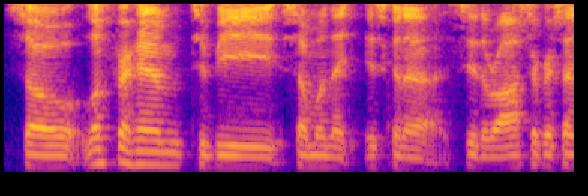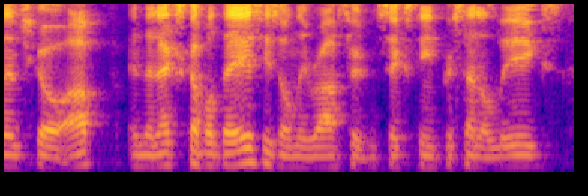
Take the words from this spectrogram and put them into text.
So look for him to be someone that is going to see the roster percentage go up in the next couple days. He's only rostered in 16% of leagues.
